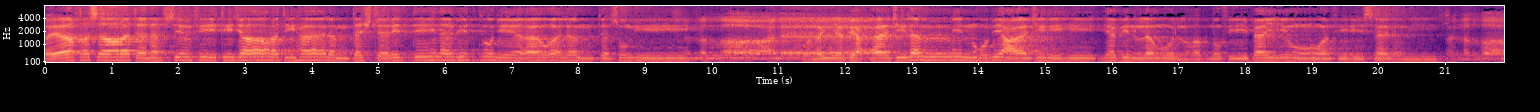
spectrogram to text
فيا خسارة نفس في تجارتها لم تشتر الدين بالدنيا ولم تسمي. ومن يبع عاجلا منه بعاجله يبن له الغبن في بي وفي سلم. صلى الله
